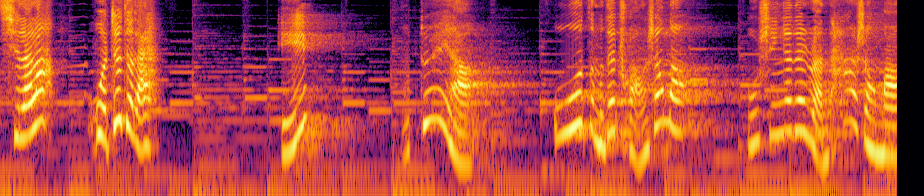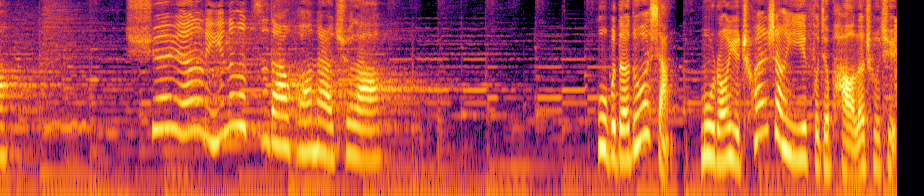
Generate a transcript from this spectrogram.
起来了，我这就来。咦，不对呀，我怎么在床上呢？不是应该在软榻上吗？轩辕离那个自大狂哪去了？顾不得多想，慕容羽穿上衣服就跑了出去。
